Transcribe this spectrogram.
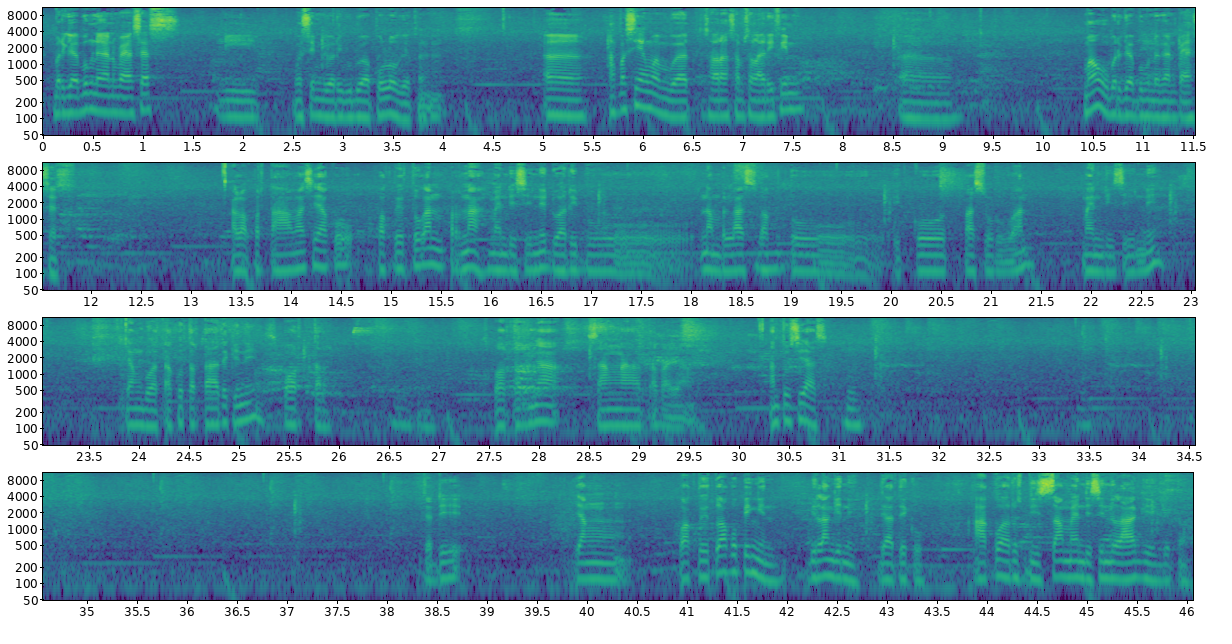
bergabung dengan PSS di musim 2020 gitu. Hmm. Uh, apa sih yang membuat seorang Samsul Arifin uh, mau bergabung dengan PSS? Kalau pertama sih aku waktu itu kan pernah main di sini 2016 waktu ikut Pasuruan main di sini. Yang buat aku tertarik ini sporter. Sporternya sangat apa ya antusias. Hmm. jadi yang waktu itu aku pingin bilang gini di hatiku aku harus bisa main di sini lagi gitu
